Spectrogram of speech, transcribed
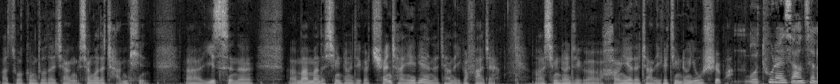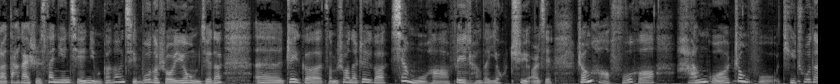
啊，做更多的相相关的产品，呃，以此呢，呃，慢慢的形成这个全产业链的这样的一个发展啊，形成这个行业的这样的一个竞争优势吧。我突然想起了，大概是三年前你们。刚刚起步的时候，因为我们觉得，呃，这个怎么说呢？这个项目哈，非常的有趣，而且正好符合韩国政府提出的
